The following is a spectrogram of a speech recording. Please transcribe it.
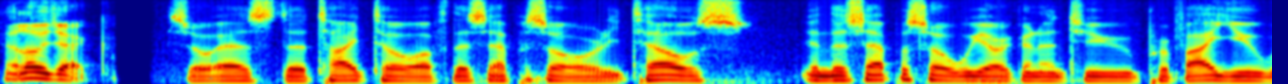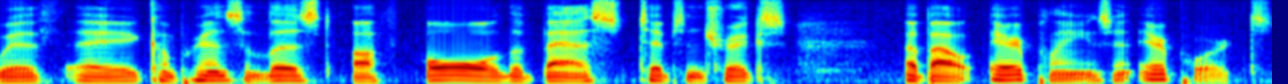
Hello, Jack. So, as the title of this episode already tells, in this episode, we are going to provide you with a comprehensive list of all the best tips and tricks about airplanes and airports.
